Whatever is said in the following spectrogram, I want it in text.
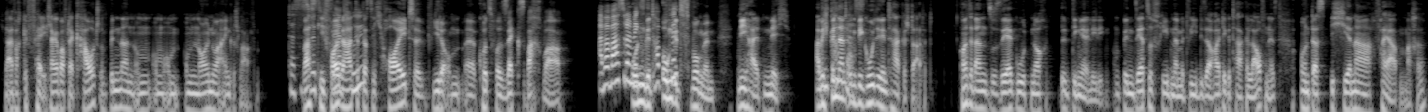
Ich war einfach gefällt. Ich lag aber auf der Couch und bin dann um, um, um, um neun Uhr eingeschlafen. Was die Folge hatte, dass ich heute wieder um äh, kurz vor sechs wach war. Aber warst du dann Unge topfit? Ungezwungen. Nee, halt nicht. Aber Wie ich bin dann das? irgendwie gut in den Tag gestartet. Konnte dann so sehr gut noch Dinge erledigen und bin sehr zufrieden damit, wie dieser heutige Tag gelaufen ist und dass ich hier nach Feierabend mache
